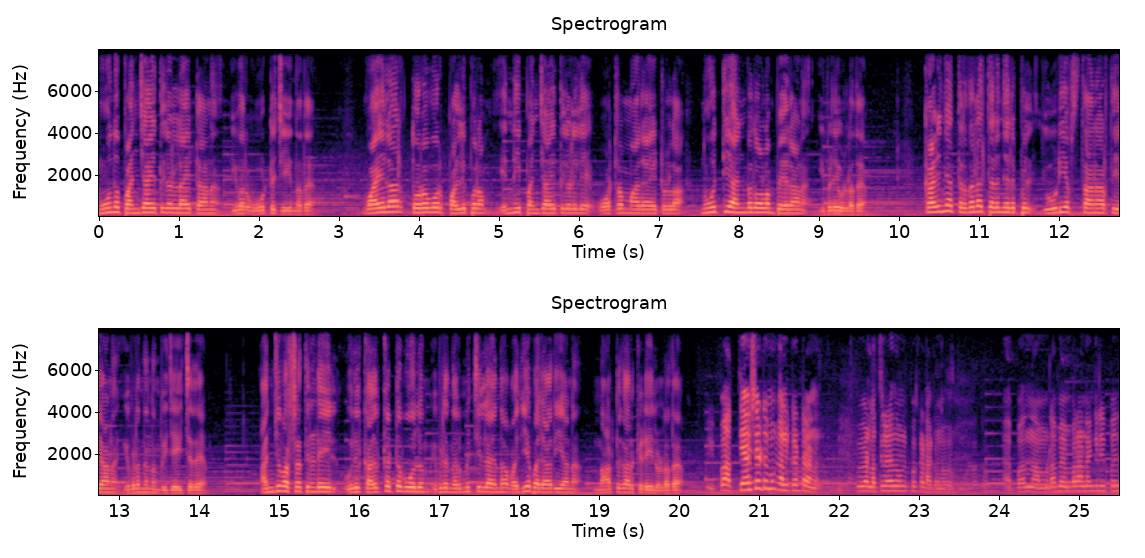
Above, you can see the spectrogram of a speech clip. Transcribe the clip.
മൂന്ന് പഞ്ചായത്തുകളിലായിട്ടാണ് ഇവർ വോട്ട് ചെയ്യുന്നത്. വയലാർ തുറവൂർ പള്ളിപ്പുറം എന്നീ പഞ്ചായത്തുകളിലെ വോട്ടർമാരായിട്ടുള്ള നൂറ്റി അൻപതോളം പേരാണ് ഇവിടെയുള്ളത്. കഴിഞ്ഞ ത്രിതല തെരഞ്ഞെടുപ്പിൽ യു ഡി എഫ് സ്ഥാനാർത്ഥിയാണ് ഇവിടെ നിന്നും വിജയിച്ചത്. അഞ്ചു വർഷത്തിനിടയിൽ ഒരു കൽക്കെട്ട് പോലും ഇവിടെ നിർമ്മിച്ചില്ല എന്ന വലിയ പരാതിയാണ് നാട്ടുകാർക്കിടയിലുള്ളത്. ഇപ്പൊ അത്യാവശ്യമായിട്ട് കൽക്കെട്ടാണ്. വെള്ളത്തിലാണ് നമ്മളിപ്പോൾ കിടക്കുന്നത്. അപ്പം നമ്മുടെ മെമ്പറാണെങ്കിൽ ഇപ്പം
